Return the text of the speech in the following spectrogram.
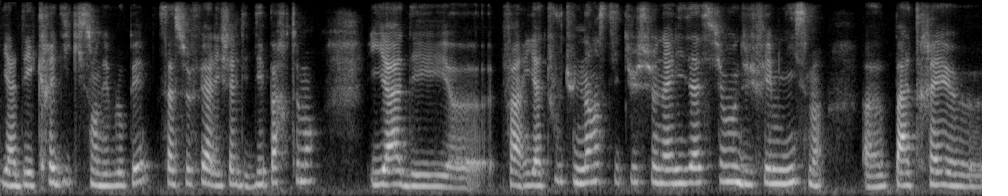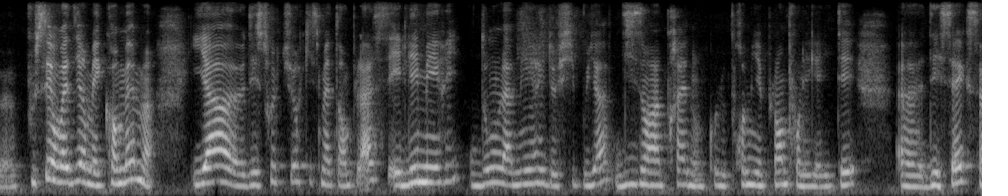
il y a des crédits qui sont développés. Ça se fait à l'échelle des départements. Il y a euh, il y a toute une institutionnalisation du féminisme euh, pas très euh, poussé, on va dire, mais quand même, il y a euh, des structures qui se mettent en place et les mairies, dont la mairie de Shibuya, dix ans après, donc le premier plan pour l'égalité des sexes,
